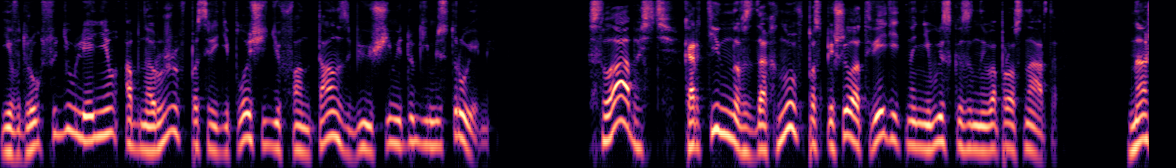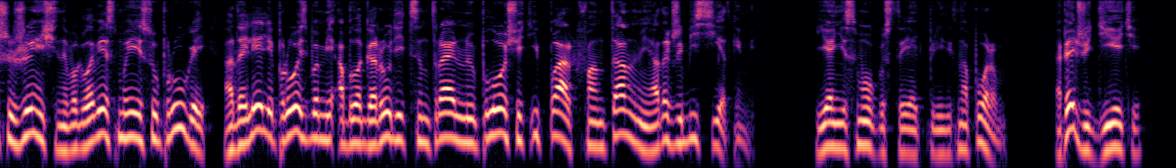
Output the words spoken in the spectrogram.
и вдруг с удивлением обнаружив посреди площади фонтан с бьющими тугими струями. «Слабость», — картинно вздохнув, поспешил ответить на невысказанный вопрос Нартов. «Наши женщины во главе с моей супругой одолели просьбами облагородить центральную площадь и парк фонтанами, а также беседками. Я не смог устоять перед их напором. Опять же дети,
